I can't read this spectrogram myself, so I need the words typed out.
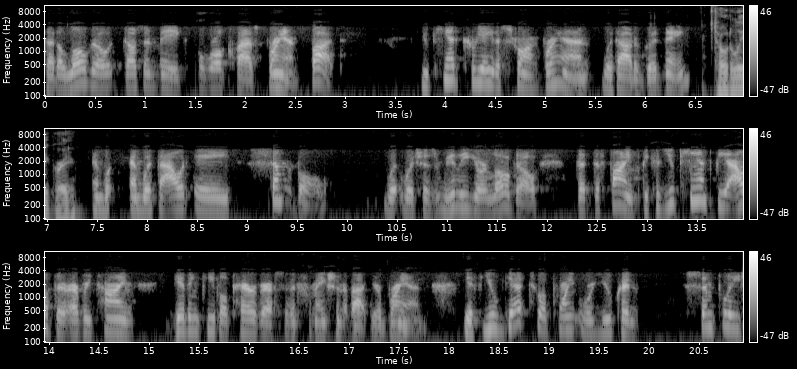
that a logo doesn't make a world class brand, but you can't create a strong brand without a good name. Totally agree. And, and without a symbol which is really your logo, that defines because you can't be out there every time giving people paragraphs of information about your brand. If you get to a point where you can simply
